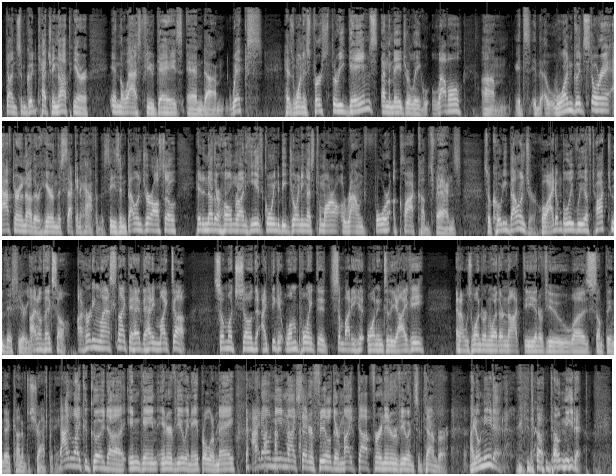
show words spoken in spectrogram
done some good catching up here in the last few days. And um, Wicks has won his first three games on the major league level. Um, it's it, one good story after another here in the second half of the season. Bellinger also hit another home run. He is going to be joining us tomorrow around four o'clock, Cubs fans. So Cody Bellinger, who I don't believe we have talked to this year yet. I don't think so. I heard him last night. They had they had him mic'd up. So much so that I think at one point that somebody hit one into the ivy, and I was wondering whether or not the interview was something that kind of distracted him. I like a good uh, in-game interview in April or May. I don't need my center fielder mic'd up for an interview in September. I don't need it. don't, don't need it.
